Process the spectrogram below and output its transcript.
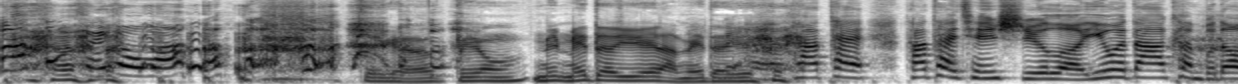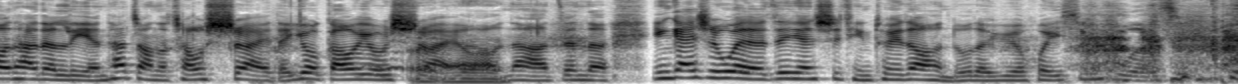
没有吗？这个不用，没没得约了，没得约。他太他太谦虚了，因为大家看不到他的脸，他长得超帅的，又高又帅哦。那真的应该是为了这件事情推到很多的约会，辛苦了，辛苦。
